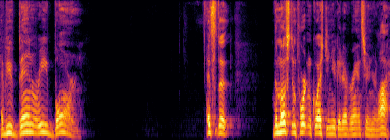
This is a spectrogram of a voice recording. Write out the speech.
Have you been reborn? It's the, the most important question you could ever answer in your life.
